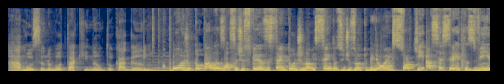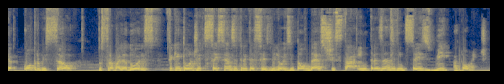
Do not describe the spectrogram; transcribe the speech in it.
Ah, moça, eu não vou estar aqui não, tô cagando. Hoje o total das nossas despesas está em torno de 918 bilhões, só que as receitas via contribuição dos trabalhadores fica em torno de 636 bilhões. Então o déficit está em 326 bi atualmente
